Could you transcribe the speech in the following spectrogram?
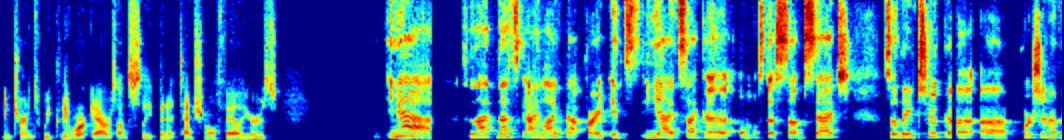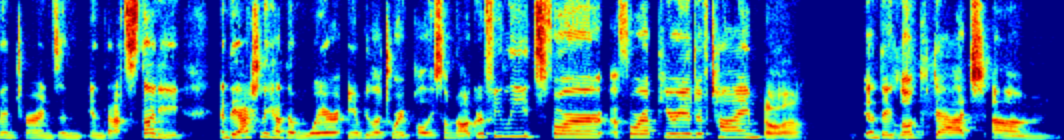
interns weekly work hours on sleep and attentional failures. Yeah so that that's i like that part. It's yeah it's like a almost a subset. So they took a, a portion of interns in in that study and they actually had them wear ambulatory polysomnography leads for for a period of time. Oh wow. And they looked at um,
